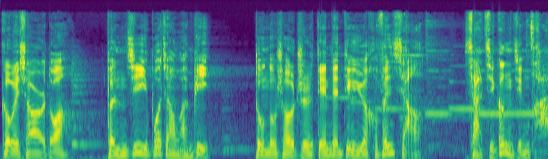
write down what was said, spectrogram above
各位小耳朵，本集已播讲完毕，动动手指点点订阅和分享，下期更精彩。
